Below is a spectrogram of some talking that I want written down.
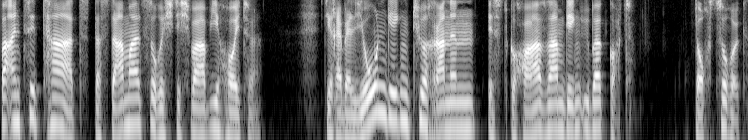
war ein Zitat, das damals so richtig war wie heute. Die Rebellion gegen Tyrannen ist Gehorsam gegenüber Gott. Doch zurück.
